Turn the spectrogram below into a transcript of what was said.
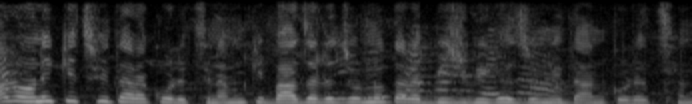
আর অনেক কিছুই তারা করেছেন, এমনকি বাজারের জন্য তারা বিশ বিঘা জমি দান করেছেন।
